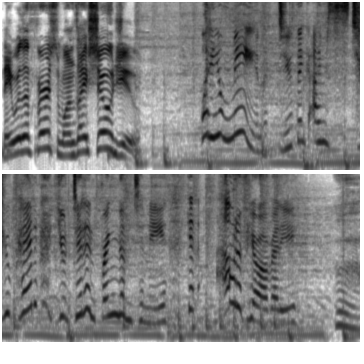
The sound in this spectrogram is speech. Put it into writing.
They were the first ones I showed you. What do you mean? Do you think I'm stupid? You didn't bring them to me. Get out of here already.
